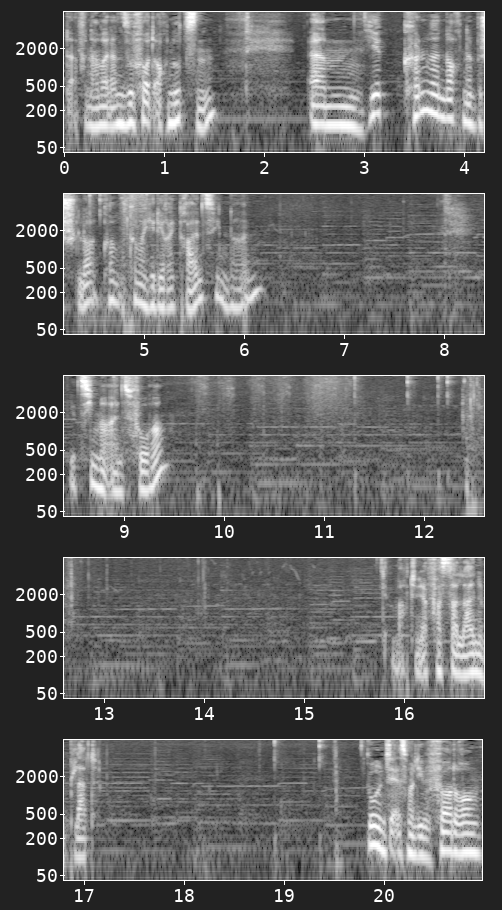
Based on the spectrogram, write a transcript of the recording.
davon haben wir dann sofort auch Nutzen. Ähm, hier können wir noch eine Beschleunigung, können wir hier direkt reinziehen? Nein. Wir ziehen mal eins vor. Der macht ihn ja fast alleine platt. Holen Sie erstmal die Beförderung.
